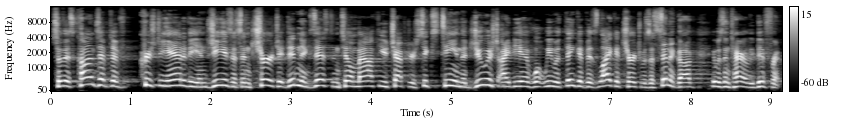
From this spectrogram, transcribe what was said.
So, this concept of Christianity and Jesus and church, it didn't exist until Matthew chapter 16. The Jewish idea of what we would think of as like a church was a synagogue. It was entirely different.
